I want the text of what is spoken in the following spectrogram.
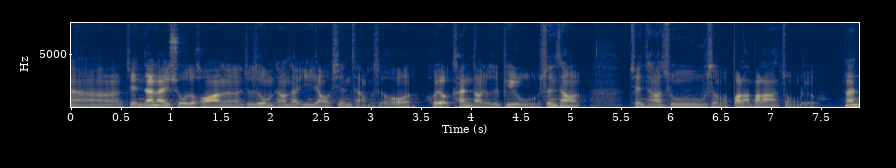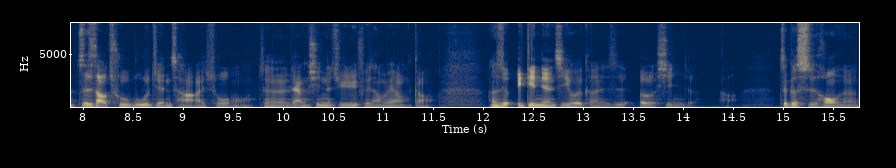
那简单来说的话呢，就是我们常常在医疗现场的时候，会有看到，就是譬如身上检查出什么巴拉巴拉肿瘤，那至少初步检查来说，哈，这良性的几率非常非常高，但是有一点点机会可能是恶性的。这个时候呢，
